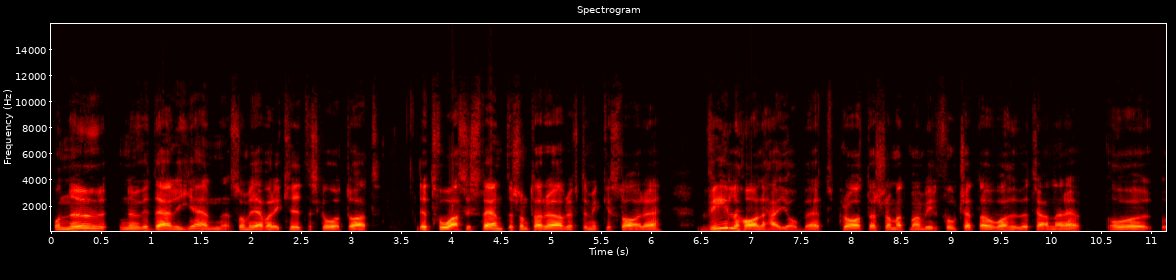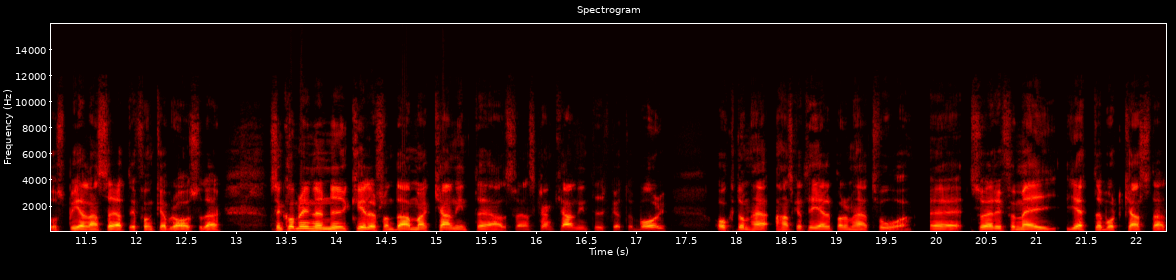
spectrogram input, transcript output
Och nu, nu är vi där igen som vi har varit kritiska åt då, att det är två assistenter som tar över efter Micke Stare. vill ha det här jobbet, pratar som att man vill fortsätta att vara huvudtränare och, och spelarna säger att det funkar bra och sådär. Sen kommer in en ny kille från Danmark, kan inte allsvenskan, kan inte IFK Göteborg och här, han ska ta hjälp av de här två. Eh, så är det för mig jättebortkastad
